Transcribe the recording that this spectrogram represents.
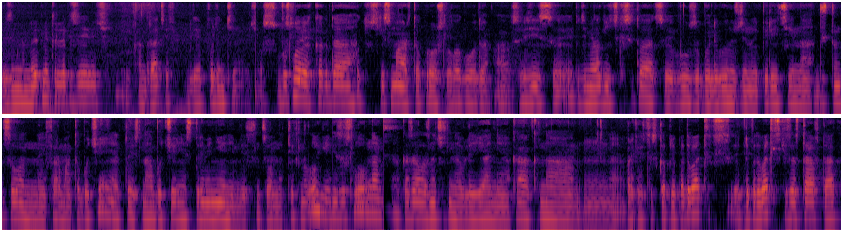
Зиминой Дмитрий Алексеевич и Кондратьев Глеб Валентинович. В условиях, когда фактически с марта прошлого года а, в связи с эпидемиологической ситуацией вузы были вынуждены вынуждены перейти на дистанционный формат обучения, то есть на обучение с применением дистанционных технологий, безусловно, оказало значительное влияние как на профессорско-преподавательский состав, так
